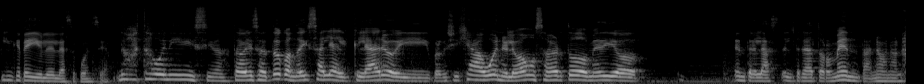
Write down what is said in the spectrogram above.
increíble la secuencia. No, está buenísima, está buenísima. Todo cuando ahí sale al claro y. Porque yo dije, ah, bueno, lo vamos a ver todo medio entre, las, entre la tormenta. No, no, no.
